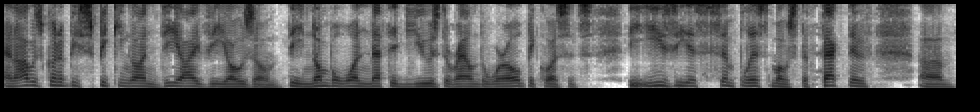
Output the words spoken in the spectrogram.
And I was going to be speaking on DIV ozone, the number one method used around the world because it's the easiest, simplest, most effective um,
